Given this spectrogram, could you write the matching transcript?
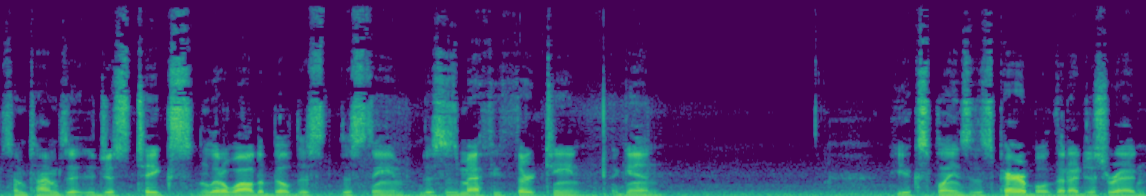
Sometimes it, just takes a little while to build this, this theme. This is Matthew 13 again. He explains this parable that I just read.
